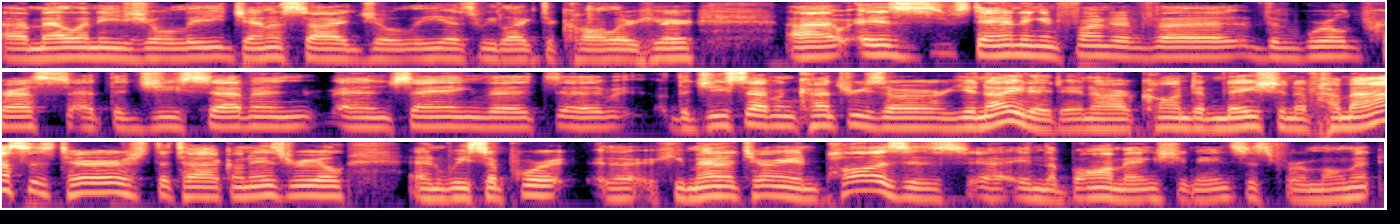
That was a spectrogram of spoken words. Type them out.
uh, Melanie Joly, Genocide Joly, as we like to call her here, uh, is standing in front of uh, the world press at the G7 and saying that uh, the G7 countries are united in our condemnation of Hamas's terrorist attack on Israel, and we support humanitarian pauses uh, in the bombing. She means just for a moment.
